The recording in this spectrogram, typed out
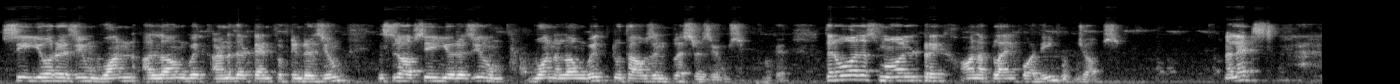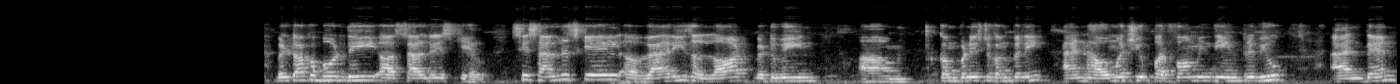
see your resume one along with another 10, 15 resume. Instead of seeing your resume one along with 2000 plus resumes okay? There was a small trick on applying for the jobs. Now let's we'll talk about the uh, salary scale. See salary scale uh, varies a lot between um, companies to company and how much you perform in the interview and then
